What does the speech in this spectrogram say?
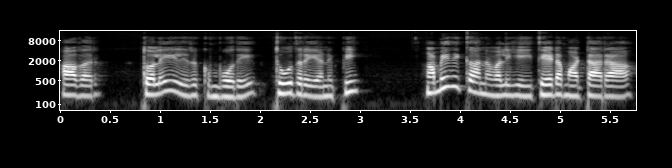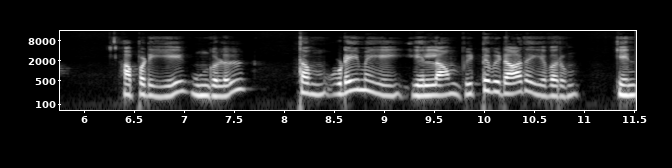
அவர் தொலையில் இருக்கும்போதே தூதரை அனுப்பி அமைதிக்கான வழியை தேட மாட்டாரா? அப்படியே உங்களுள் தம் உடைமையை எல்லாம் விட்டுவிடாத எவரும் என்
